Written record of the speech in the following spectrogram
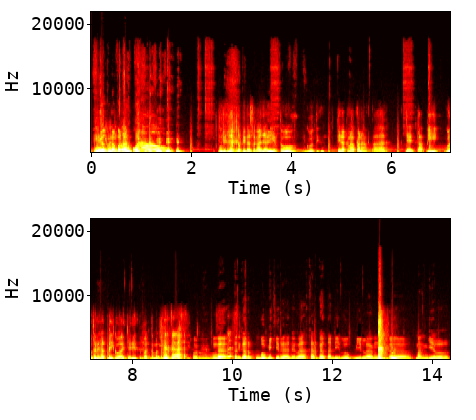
Nggak tiba-tiba kenapa-napa. wow. ketidaksengajaan itu gue ti- tidak kenapa-napa Ja- tapi gue terlihat bego aja di tempat teman-teman gue gitu Enggak, karena gue mikirnya adalah karena tadi lo bilang eh, manggil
